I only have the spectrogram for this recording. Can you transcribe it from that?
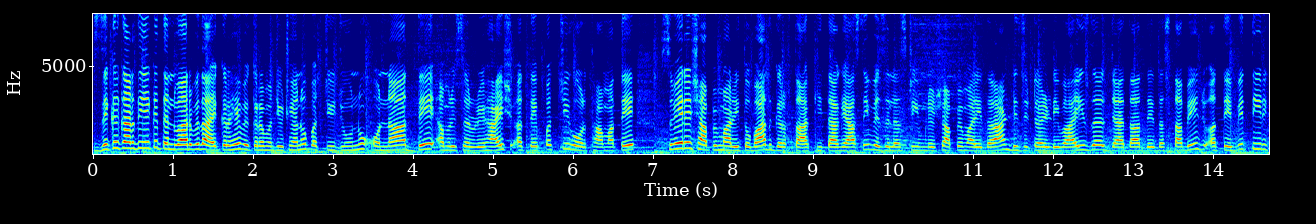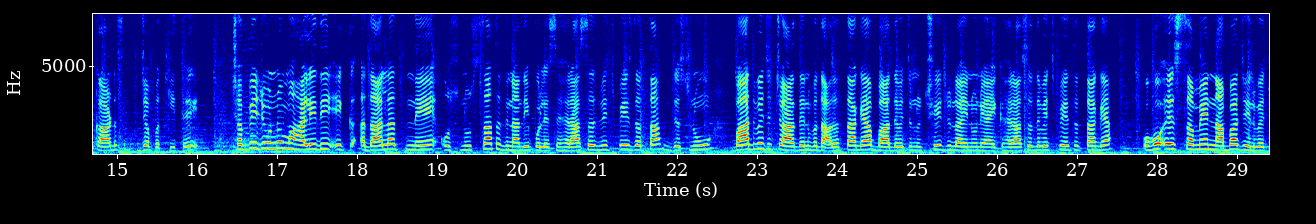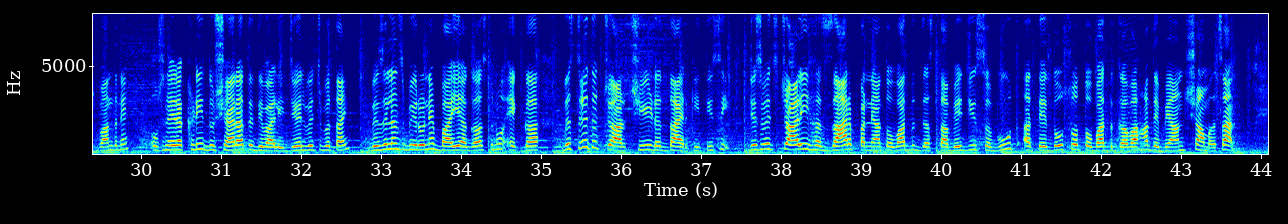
ਜ਼ਿਕਰ ਕਰਦੀ ਹੈ ਕਿ ਤਿੰਨ ਵਾਰ ਵਿਧਾਇਕ ਰਹੇ ਵਿਕਰਮ ਮਜੀਠੀਆ ਨੂੰ 25 ਜੂਨ ਨੂੰ ਉਹਨਾਂ ਦੇ ਅੰਮ੍ਰਿਤਸਰ ਰਿਹਾਇਸ਼ ਅਤੇ 25 ਹੋਰ ਥਾਵਾਂ ਤੇ ਸਵੇਰੇ ਛਾਪੇਮਾਰੀ ਤੋਂ ਬਾਅਦ ਗ੍ਰਿਫਤਾਰ ਕੀਤਾ ਗਿਆ ਸੀ। ਵਿਜੀਲੈਂਸ ਟੀਮ ਨੇ ਛਾਪੇਮਾਰੀ ਦੌਰਾਨ ਡਿਜੀਟਲ ਡਿਵਾਈਸ, ਜਾਇਦਾਦ ਦੇ ਦਸਤਾਵੇਜ਼ ਅਤੇ ਵਿੱਤੀ ਰਿਕਾਰਡ ਜ਼ਬਤ ਕੀਤੇ। 26 ਜੂਨ ਨੂੰ ਮੋਹਾਲੀ ਦੀ ਇੱਕ ਅਦਾਲਤ ਨੇ ਉਸ ਨੂੰ 7 ਦਿਨਾਂ ਦੀ ਪੁਲਿਸ ਹਿਰਾਸਤ ਵਿੱਚ ਭੇਜ ਦਿੱਤਾ, ਜਿਸ ਨੂੰ ਬਾਅਦ ਵਿੱਚ 4 ਦਿਨ ਵਧਾ ਦਿੱਤਾ ਗਿਆ। ਬਾਅਦ ਵਿੱਚ ਨੂੰ 6 ਜੁਲਾਈ ਨੂੰ ਨਿਆਇਕ ਹਿਰਾਸਤ ਦੇ ਵਿੱਚ ਭੇਜ ਦਿੱਤਾ ਗਿਆ। ਉਹ ਇਸ ਸਮੇਂ ਨਾਭਾ ਜੇਲ੍ਹ ਵਿੱਚ ਬੰਦ ਨੇ। ਉਸਨੇ ਰੱਖੜੀ, ਦੁਸ਼ਹਿਰਾ ਤੇ ਦੀਵਾਲੀ ਜੇਲ੍ਹ ਵਿੱਚ ਬਿਤਾਈ। ਵਿਜੀਲੈਂਸ ਬਿਊਰੋ ਨੇ 22 ਅਗਸਤ ਨੂੰ ਇੱਕ ਵਿਸਤ੍ਰਿਤ ਚਾਰਜ ਸ਼ੀਟ ਦਾਇਰ ਕੀਤੀ ਸੀ, ਜਿਸ ਵਿੱਚ 40000 ਪੰਨਿਆਂ ਤੋਂ ਵੱਧ ਦਸਤਾਵੇਜ਼ੀ ਸਬੂਤ ਅਤੇ 200 ਤੋਂ ਵੱਧ ਗਵਾਹਾਂ ਦੇ ਬਿਆਨ ਸ਼ਾਮਲ ਸਨ।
